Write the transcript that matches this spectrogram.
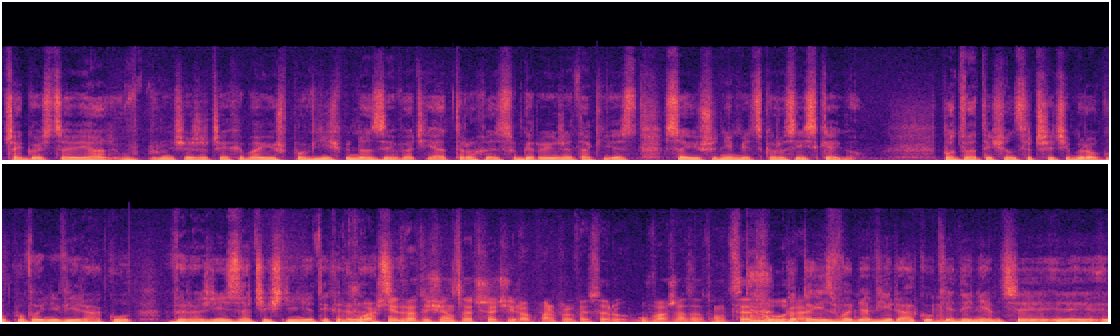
czegoś, co ja w gruncie rzeczy chyba już powinniśmy nazywać, ja trochę sugeruję, że tak jest, sojuszu niemiecko-rosyjskiego. Po 2003 roku, po wojnie w Iraku, wyraźnie zacieśnienie tych relacji. Właśnie 2003 rok pan profesor uważa za tą Tak, cezurę. bo to jest wojna w Iraku, kiedy Niemcy y,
